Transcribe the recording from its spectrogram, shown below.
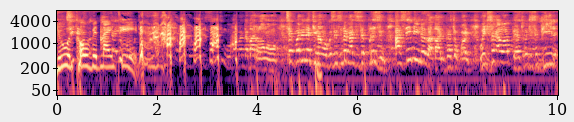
do with COVID-19? Sithi ngoku abantu abarongo. Sekufanele thina ngoku ngathi siseprison asibi into zabantu first of all. We try our best ukuthi siphile.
